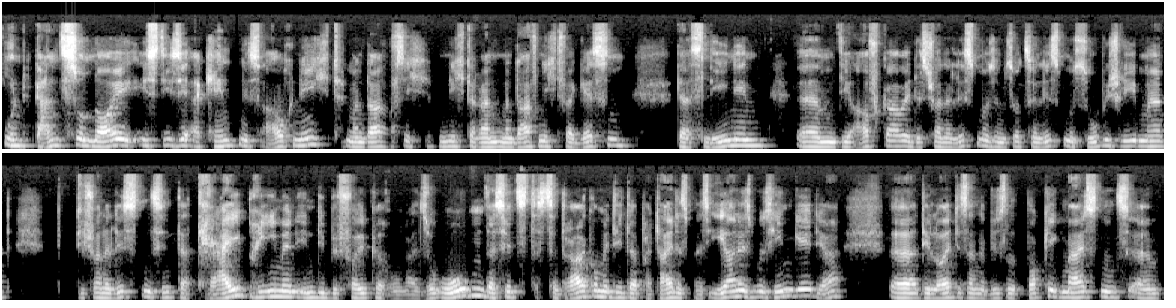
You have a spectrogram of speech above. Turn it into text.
Und ganz so neu ist diese Erkenntnis auch nicht. Man darf sich nicht daran, man darf nicht vergessen, dass Lenin ähm, die Aufgabe des Journalismus im Sozialismus so beschrieben hat, die Journalisten sind da Treibriemen in die Bevölkerung. Also oben, da sitzt das Zentralkomitee der Partei, das weiß eh alles, wo es hingeht, ja. Äh, die Leute sind ein bisschen bockig meistens. Äh, und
